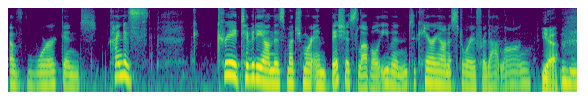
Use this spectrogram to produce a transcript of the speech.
of work and kind of creativity on this much more ambitious level even to carry on a story for that long. Yeah. Mm-hmm.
